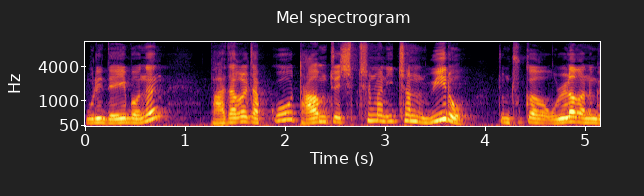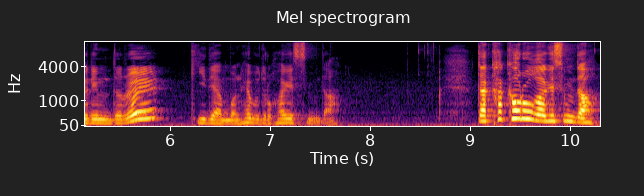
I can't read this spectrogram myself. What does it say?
우리 네이버는 바닥을 잡고 다음 주에 17만 2천 위로 좀 주가가 올라가는 그림들을 기대 한번 해보도록 하겠습니다. 자 카카오로 가겠습니다.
